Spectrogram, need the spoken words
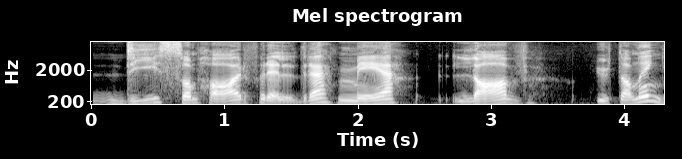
de som har foreldre med lav utdanning,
